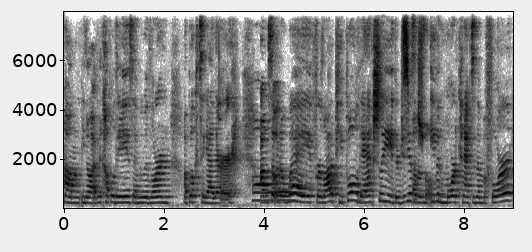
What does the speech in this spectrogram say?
Um, you know, every couple days, and we would learn a book together. Um, so in a way, for a lot of people, they actually their Judaism Special. was even more connected than before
